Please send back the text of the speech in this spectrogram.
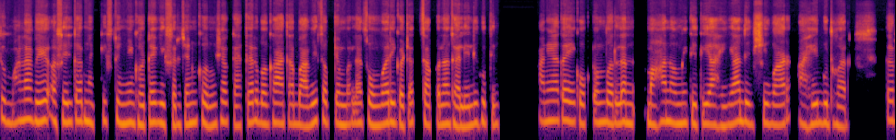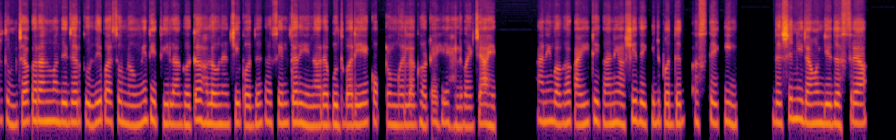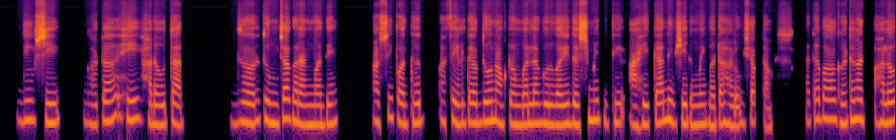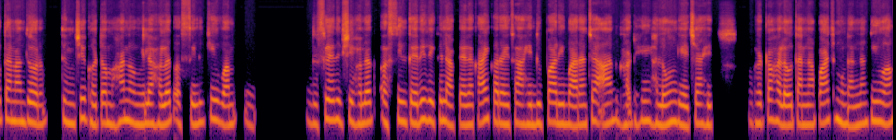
तुम्हाला वेळ असेल तर नक्कीच तुम्ही घट विसर्जन करू शकता. तर बघा आता बावीस सप्टेंबरला सोमवारी घटात स्थापना झालेली होती. आणि आता एक ऑक्टोबरला महानवमी तिथी आहे. या दिवशी वार आहे बुधवार. तर तुमच्या घरांमध्ये जर पूर्वीपासून नवमी तिथीला घट हलवण्याची पद्धत असेल तर येणाऱ्या बुधवारी एक ऑक्टोबरला घट हे हलवायचे आहेत. आणि बघा काही ठिकाणी अशी देखील पद्धत असते की दशमीला म्हणजे दसऱ्या दिवशी घट हे हलवतात. जर तुमच्या घरांमध्ये अशी पद्धत असेल तर दोन ऑक्टोबरला गुरुवारी दशमी तिथी आहे. त्या दिवशी तुम्ही घट हलवू शकता. आता बघा घट हलवताना जर तुमचे घट महानवमीला हलत असतील किंवा दुसऱ्या दिवशी हलत असतील तरी देखील आपल्याला काय करायचं आहे? दुपारी बाराच्या आत घट हे हलवून घ्यायचे आहेत घट हलवताना पाच मुलांना किंवा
